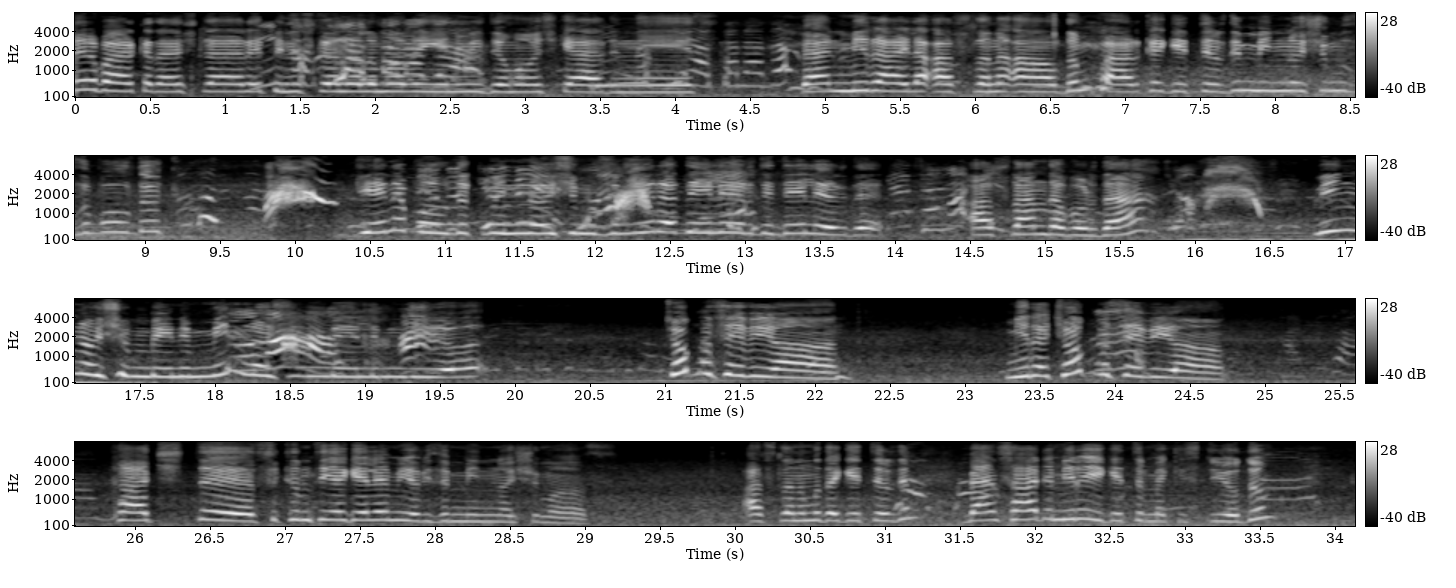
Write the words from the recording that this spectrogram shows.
Merhaba arkadaşlar. Hepiniz kanalıma ve yeni videoma hoş geldiniz. Ben Mira ile Aslan'ı aldım. Parka getirdim. Minnoşumuzu bulduk. Gene bulduk minnoşumuzu. Mira delirdi delirdi. Aslan da burada. Minnoşum benim, minnoşum benim diyor. Çok mu seviyorsun? Mira çok mu seviyorsun? Kaçtı. Sıkıntıya gelemiyor bizim minnoşumuz. Aslanımı da getirdim. Ben sade Mira'yı getirmek istiyordum.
